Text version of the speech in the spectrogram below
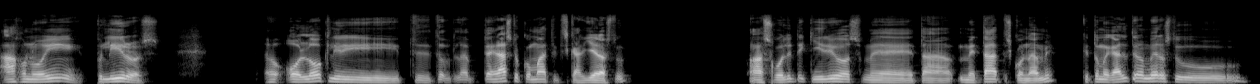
αγνοεί πλήρως ε, ολόκληρη το, τεράστιο κομμάτι της καριέρας του ασχολείται κυρίως με τα μετά της Konami και το μεγαλύτερο μέρος του,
